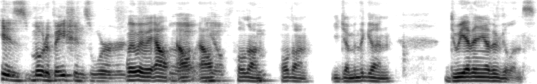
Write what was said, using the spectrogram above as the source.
his motivations were. Wait, wait, wait, Al, uh, Al, Al, you know, hold on, hold on. You jumping the gun. Do we have any other villains?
